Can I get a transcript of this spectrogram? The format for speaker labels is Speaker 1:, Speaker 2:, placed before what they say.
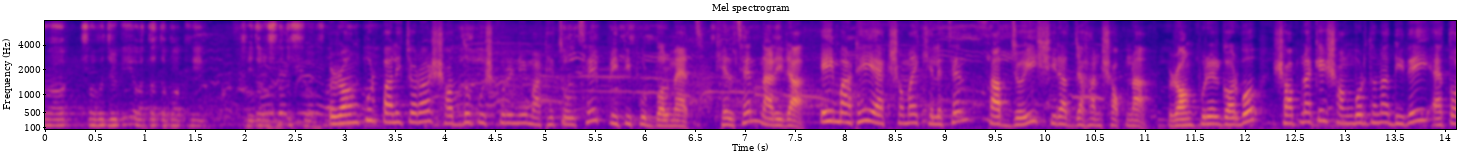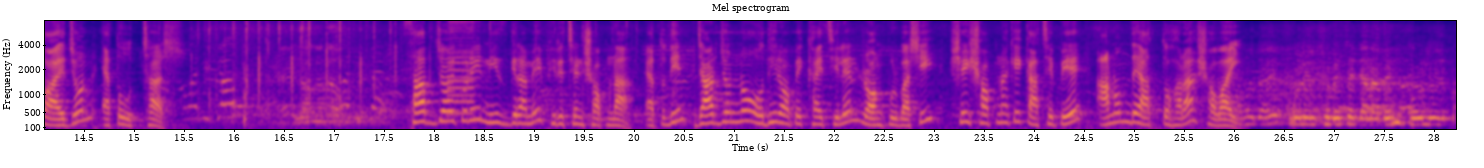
Speaker 1: সহ- সহযোগী
Speaker 2: রংপুর পালিচরা সদ্য পুষ্করিণী মাঠে চলছে প্রীতি ফুটবল ম্যাচ। খেলছেন নারীরা। এই মাঠেই একসময় খেলেছেন সাবজয়ী সিরাজ জাহান স্বপ্না। রংপুরের গর্ব স্বপ্নাকে সংবর্ধনা দিতেই এত আয়োজন, এত উচ্ছ্বাস। সাব জয় করে নিজ গ্রামে ফিরেছেন স্বপ্না। এতদিন যার জন্য অধীর অপেক্ষায় ছিলেন রংপুরবাসী, সেই স্বপ্নাকে কাছে পেয়ে আনন্দে আত্মহারা সবাই।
